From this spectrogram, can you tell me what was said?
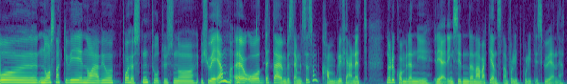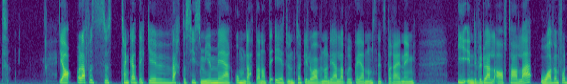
Og nå snakker vi Nå er vi jo på høsten 2021, eh, og dette er jo en bestemmelse som kan bli fjernet når det kommer en ny regjering, siden den har vært gjenstand for litt politisk uenighet. Ja, og derfor tenker jeg at det ikke er verdt å si så mye mer om dette enn at det er et unntak i loven når det gjelder bruk av gjennomsnittsberegning i individuell avtale ovenfor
